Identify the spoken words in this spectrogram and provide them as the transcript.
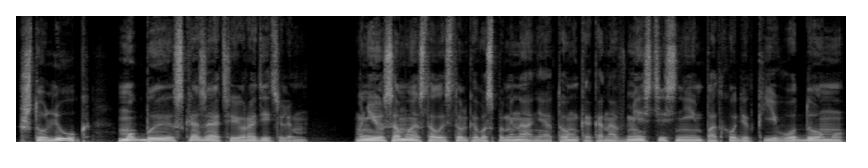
что Люк мог бы сказать ее родителям. У нее самой осталось только воспоминание о том, как она вместе с ним подходит к его дому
